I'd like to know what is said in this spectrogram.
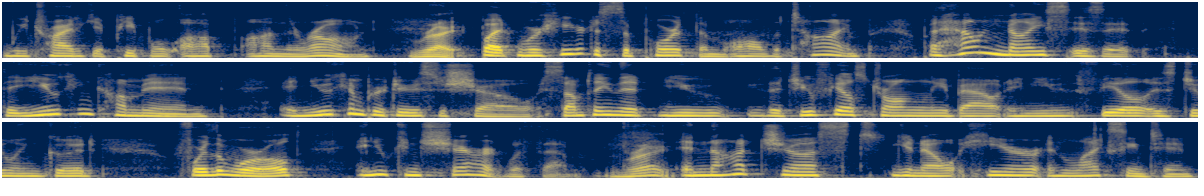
we try to get people up on their own. Right. But we're here to support them all the time. But how nice is it that you can come in and you can produce a show, something that you that you feel strongly about and you feel is doing good for the world, and you can share it with them. Right. And not just, you know, here in Lexington,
